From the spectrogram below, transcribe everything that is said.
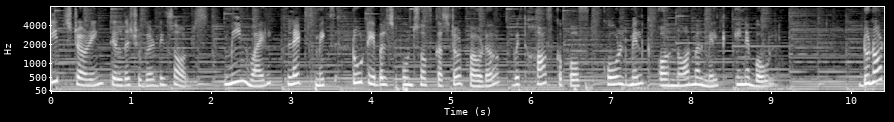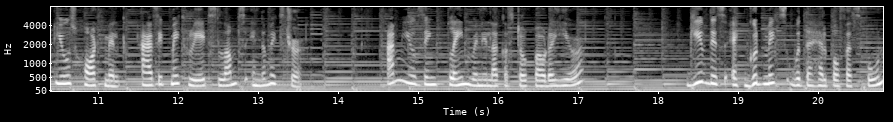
Keep stirring till the sugar dissolves. Meanwhile, let's mix 2 tablespoons of custard powder with half cup of cold milk or normal milk in a bowl. Do not use hot milk as it may create lumps in the mixture. I'm using plain vanilla custard powder here. Give this a good mix with the help of a spoon.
